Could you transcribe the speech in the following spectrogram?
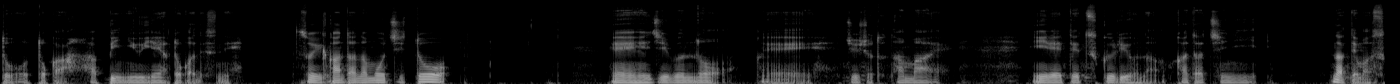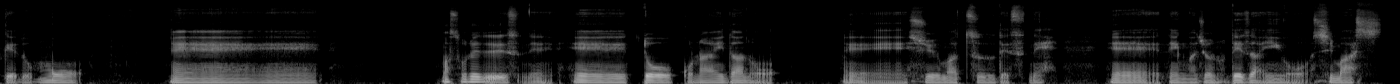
とうとか、ハッピーニューイヤーとかですね、そういう簡単な文字と、えー自分の、えー住所と名前入れて作るような形になってますけども、えーまあ、それでですね、えーっと、この間の、えー週末ですね、えー年賀状のデザインをしまし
